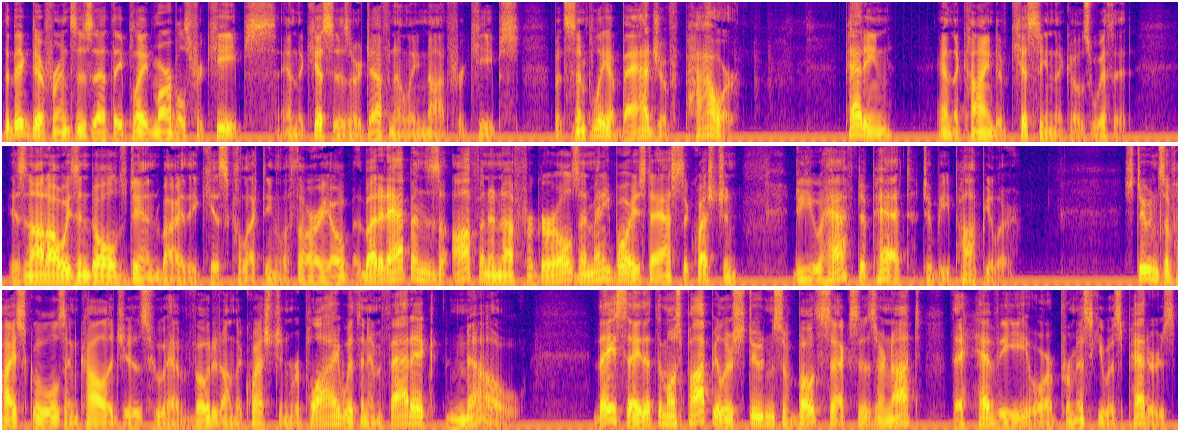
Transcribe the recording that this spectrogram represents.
The big difference is that they played marbles for keeps, and the kisses are definitely not for keeps, but simply a badge of power. Petting, and the kind of kissing that goes with it, is not always indulged in by the kiss collecting Lothario, but it happens often enough for girls and many boys to ask the question Do you have to pet to be popular? Students of high schools and colleges who have voted on the question reply with an emphatic no. They say that the most popular students of both sexes are not the heavy or promiscuous petters.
